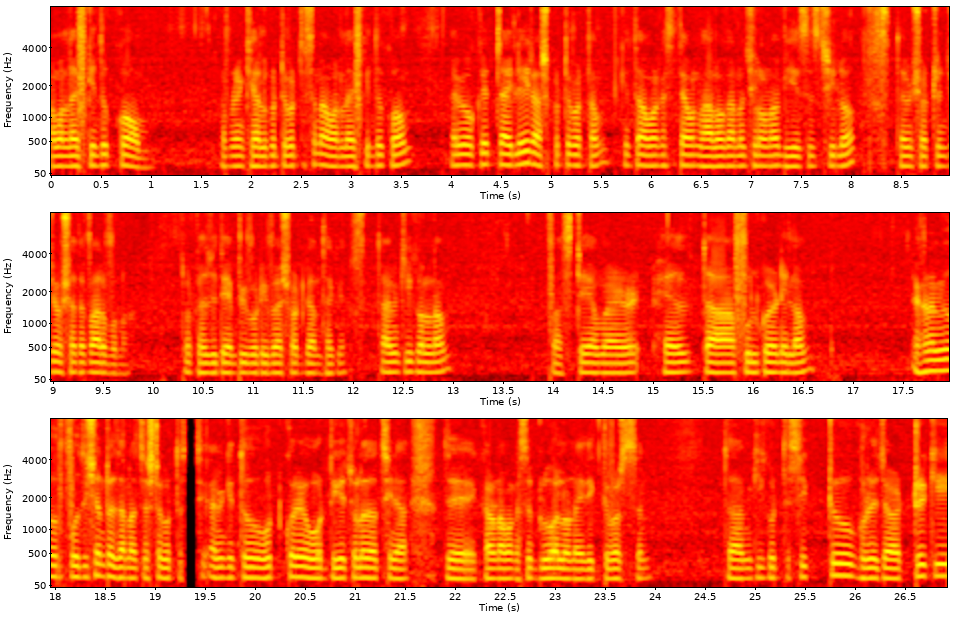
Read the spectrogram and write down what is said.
আমার লাইফ কিন্তু কম। আপনারা খেয়াল করতে পারতেছেন, আমার লাইফ কিন্তু কম। আমি ওকে চাইলেই হ্রাস করতে পারতাম, কিন্তু আমার কাছে তেমন ভালো গানও ছিল না ভিএসএস ছিল, তো আমি শর্ট রেঞ্জে ওর সাথে পারব না। তোর কাছে যদি এমপি বডি বা শর্ট গান থাকে। তো আমি কী করলাম? ফার্স্টে আমার হেলথটা ফুল করে নিলাম। এখন আমি ওর পজিশনটা জানার চেষ্টা করতেছি। আমি কিন্তু হুট করে ওর দিকে চলে যাচ্ছি না, যে কারণ আমার কাছে গ্লু আলো নাই, দেখতে পাচ্ছেন তো আমি কি করতেছি, একটু ঘুরে যাওয়ার ট্রিকি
